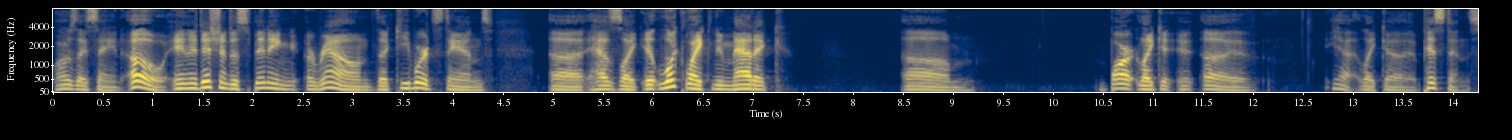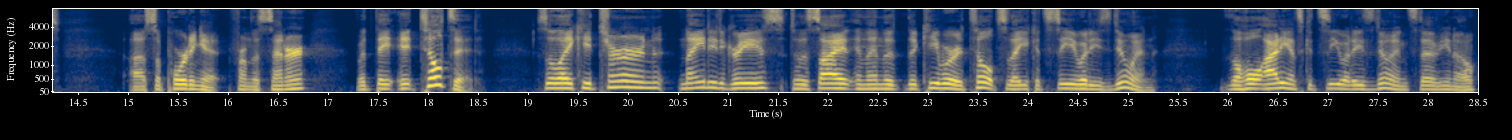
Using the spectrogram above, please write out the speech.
what was I saying? Oh, in addition to spinning around, the keyboard stand uh, has like it looked like pneumatic um bar like it uh yeah like uh pistons uh supporting it from the center but they it tilted so like he'd turn 90 degrees to the side and then the, the keyboard tilts so that you could see what he's doing. The whole audience could see what he's doing instead of, you know,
